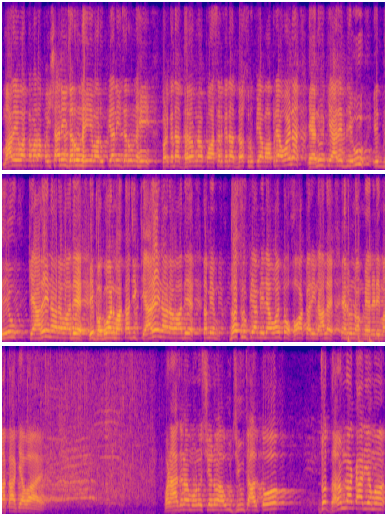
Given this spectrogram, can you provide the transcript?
મારે એવા તમારા પૈસાની જરૂર નહીં, એવા રૂપિયાની જરૂર નહીં. પણ કદાચ ધર્મના પાછળ કદાચ દસ રૂપિયા વાપર્યા હોય ને, એનું ક્યારે દેવું? એ દેવ ક્યારેય ના રવા દે. એ ભગવાન માતાજી ક્યારેય ના રવા દે. તમે દસ રૂપિયા મેલ્યા હોય તો હો કરીને આલે. એનું નામ મેલડી માતા કહેવાય. પણ આજના મનુષ્યનો આવું જીવ ચાલતો જો ધર્મના કાર્યમાં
